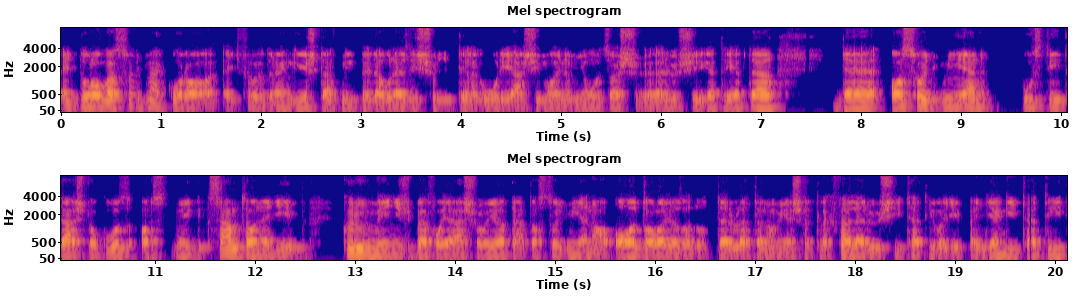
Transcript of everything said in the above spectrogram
egy dolog az, hogy mekkora egy földrengés, tehát mint például ez is, hogy tényleg óriási, majdnem 8-as erősséget ért el, de az, hogy milyen pusztítást okoz, azt még számtalan egyéb körülmény is befolyásolja, tehát azt, hogy milyen a altalaj az adott területen, ami esetleg felerősítheti, vagy éppen gyengítheti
